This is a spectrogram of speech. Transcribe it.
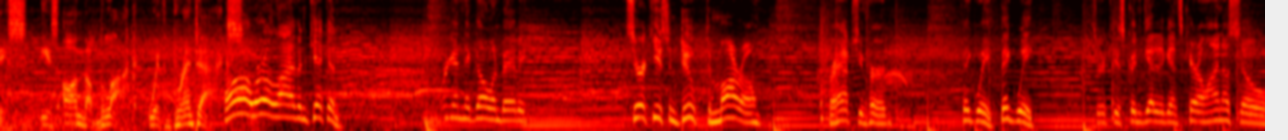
This is On the Block with Brent Axe. Oh, we're alive and kicking. We're getting it going, baby. Syracuse and Duke tomorrow. Perhaps you've heard. Big week, big week. Syracuse couldn't get it against Carolina, so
